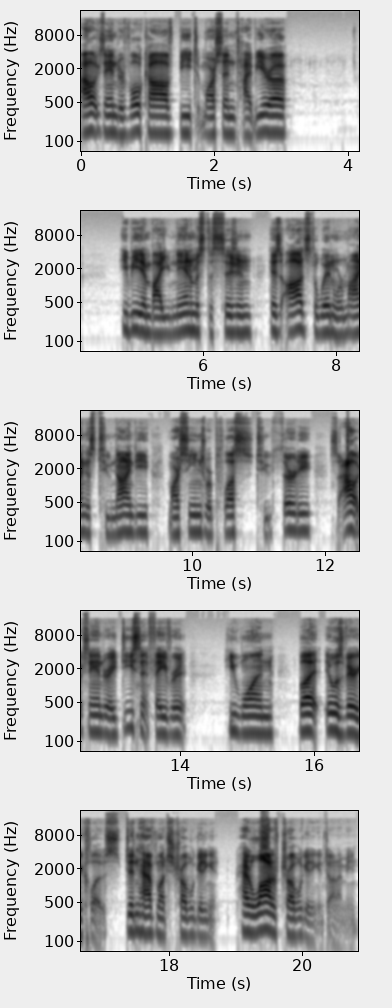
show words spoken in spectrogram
Alexander Volkov beat Marcin Tybura. He beat him by unanimous decision. His odds to win were minus 290. Marcin's were plus 230. So Alexander, a decent favorite. He won, but it was very close. Didn't have much trouble getting it. Had a lot of trouble getting it done, I mean.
